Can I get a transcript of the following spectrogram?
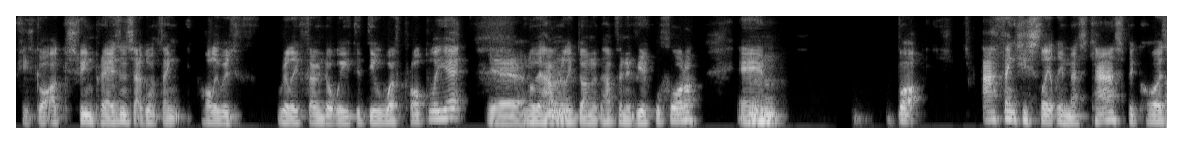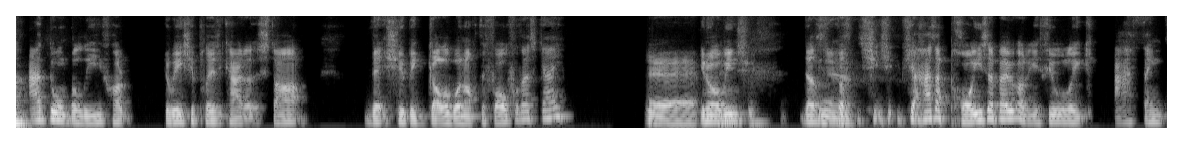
she's got a screen presence. I don't think Hollywood's really found a way to deal with properly yet. yeah. You know, they haven't Mm. really done it. They haven't found a vehicle for her. Um, Mhm. but I think she's slightly miscast because I don't believe her the way she plays a character at the start that she'd be gullible enough to fall for this guy. Yeah, You know what I mean? she- There's, Yeah. there's she, she, she has a poise about her. You feel like I think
